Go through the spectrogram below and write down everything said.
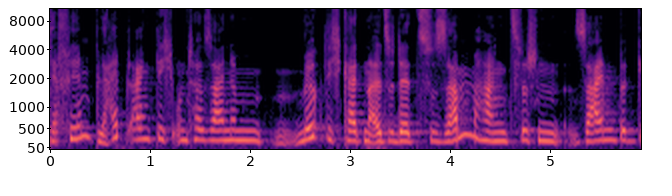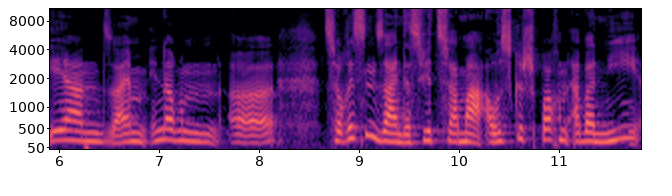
der Film bleibt eigentlich unter seinen Möglichkeiten. Also der Zusammenhang zwischen seinem Begehren, seinem inneren äh, Zerrissensein, das wird zwar mal ausgesprochen, aber nie,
